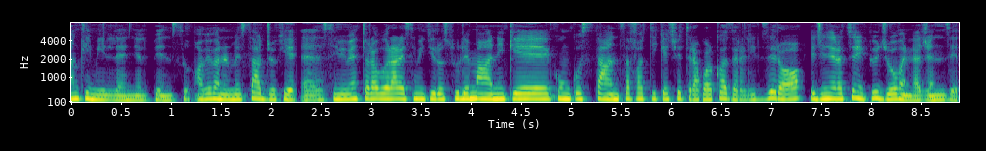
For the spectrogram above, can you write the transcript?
anche i millennial penso, avevano il messaggio che eh, se mi metto a lavorare, se mi tiro sulle maniche con costanza, fatica eccetera, qualcosa realizzerò, le generazioni più giovani, la Gen Z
